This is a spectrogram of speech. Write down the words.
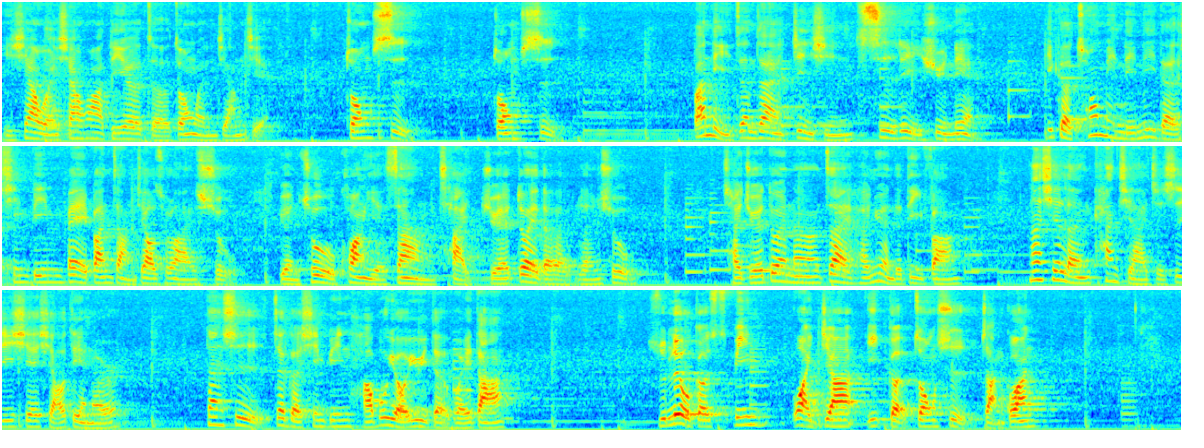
以下为笑话第二则中文讲解。中式，中式。班里正在进行视力训练，一个聪明伶俐的新兵被班长叫出来数远处旷野上采蕨队的人数。采蕨队呢，在很远的地方，那些人看起来只是一些小点儿，但是这个新兵毫不犹豫地回答。十六个兵外加一个中士长官，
